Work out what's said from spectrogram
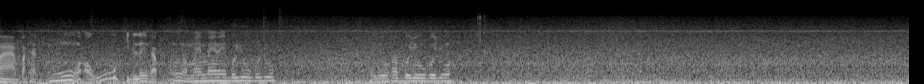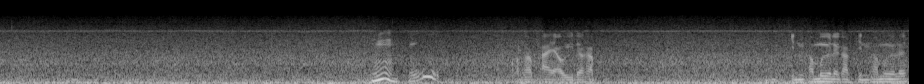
มาประทัดอู้ เอาอู้กินเลยครับอู้ไม่ไม่ไม่บอยูบอยูบอยูครับบอยูบอยูอืมอู้เอครับไอเอาอีกแล้วครับ กินข้ามือเลยครับ กินข้ามือเลย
